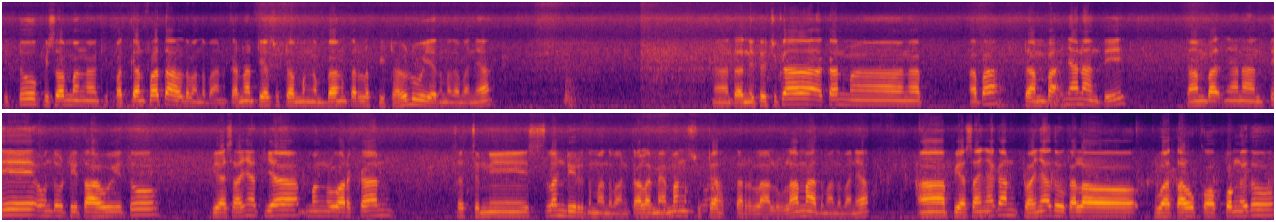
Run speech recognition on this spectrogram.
itu bisa mengakibatkan fatal teman-teman karena dia sudah mengembang terlebih dahulu ya teman-teman ya. Nah dan itu juga akan mengap, apa dampaknya nanti dampaknya nanti untuk ditahui itu biasanya dia mengeluarkan sejenis lendir teman-teman. Kalau memang sudah terlalu lama teman-teman ya. Uh, biasanya kan banyak tuh kalau buat tahu kopong itu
